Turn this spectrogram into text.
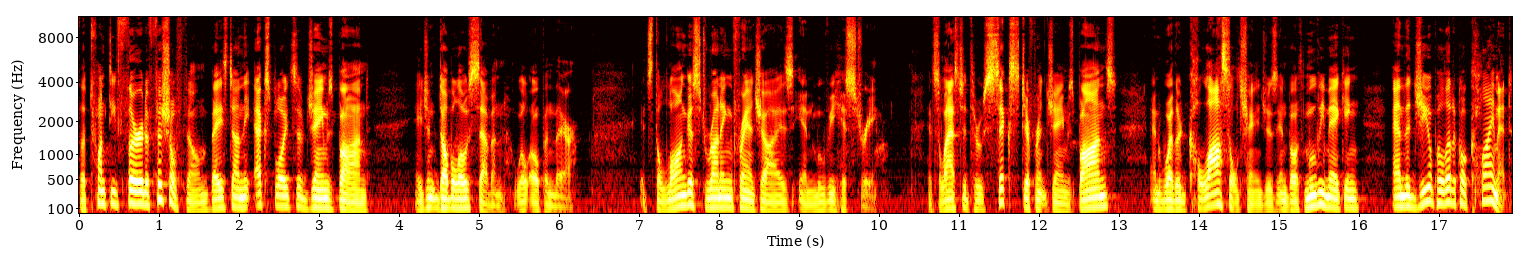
the 23rd official film based on the exploits of James Bond, Agent 007, will open there. It's the longest running franchise in movie history. It's lasted through six different James Bonds and weathered colossal changes in both movie making and the geopolitical climate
